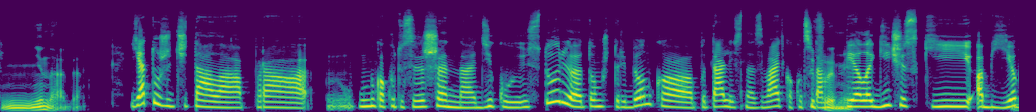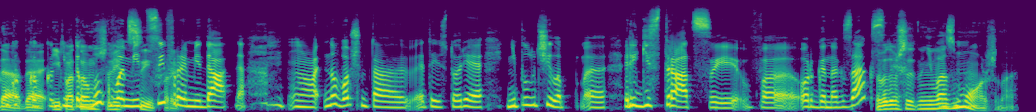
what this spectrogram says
не надо. Я тоже читала про ну, какую-то совершенно дикую историю о том, что ребенка пытались назвать какой-то там биологический объект, Да, ну, как- да, как и какими-то буквами, цифры. цифрами, да, да. М, Ну, в общем-то, эта история не получила э, регистрации в органах ЗАГС. Ну, потому что это невозможно.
